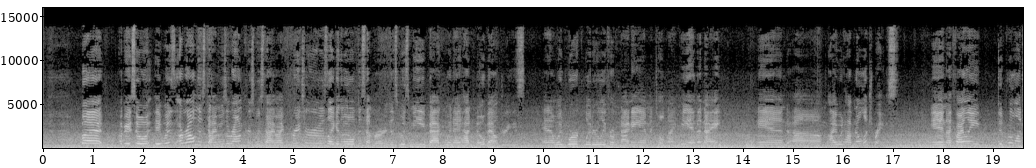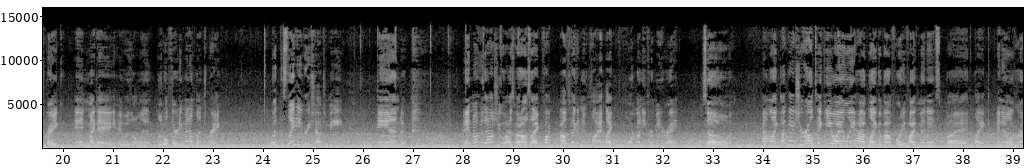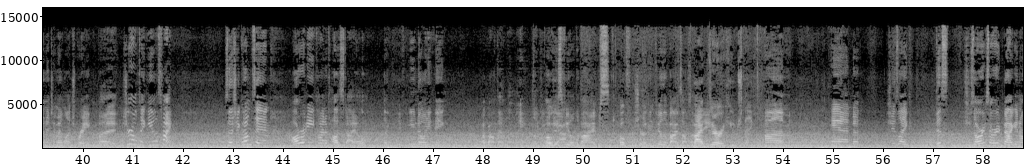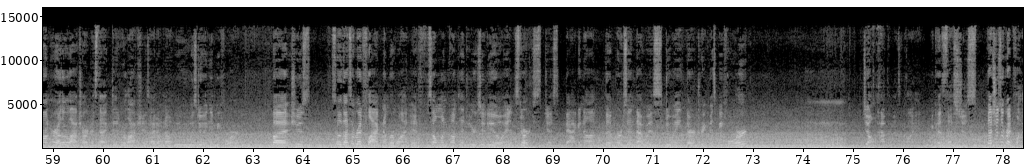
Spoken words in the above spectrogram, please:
But Okay, so it was around this time. It was around Christmas time. I'm pretty sure it was like in the middle of December, and this was me back when I had no boundaries, and I would work literally from 9 a.m. until 9 p.m. at night, and um, I would have no lunch breaks. And I finally did put a lunch break in my day. It was only a little 30 minute lunch break, but this lady reached out to me, and I didn't know who the hell she was, but I was like, fuck, I'll take a new client. Like, more money for me, right? So I'm like, okay, sure, I'll take you. I only have like about 45 minutes, but like, and it'll run into my lunch break, but sure, I'll take you. That's fine. So she comes in, already kind of hostile. Like, if you know anything about that, Lindley, like you can oh, just yeah. feel the vibes. Oh, for sure. You can feel the vibes off somebody. Vibes are a huge thing. Um, and she's like, this she's already started bagging on her other lash artist that did her lashes. I don't know who was doing them before, but she was. So that's a red flag number one. If someone comes into your studio and starts just bagging on the person that was doing their treatments before, don't have them as a client because that's just that's just a red flag.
